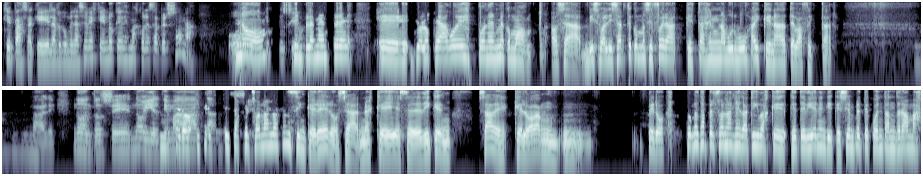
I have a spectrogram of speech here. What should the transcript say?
¿qué pasa? ¿Que la recomendación es que no quedes más con esa persona? no, simplemente eh, yo lo que hago es ponerme como, o sea, visualizarte como si fuera que estás en una burbuja y que nada te va a afectar. Vale, no, entonces, no, y el tema... Pero esas personas lo hacen sin querer, o sea, no es que se dediquen, ¿sabes? Que lo hagan mm, pero son esas personas negativas que, te vienen y que siempre te cuentan dramas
